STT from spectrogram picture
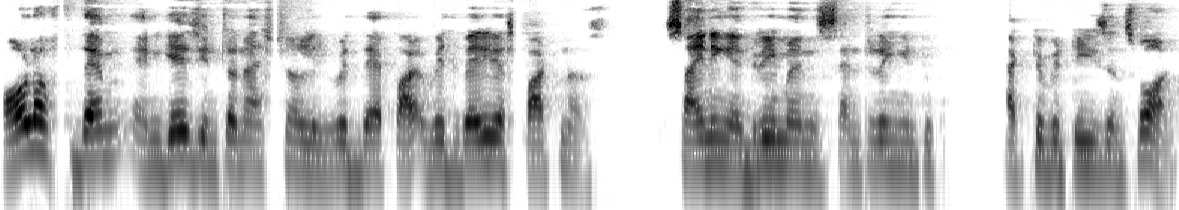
all of them engage internationally with their with various partners, signing agreements, entering into activities, and so on.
